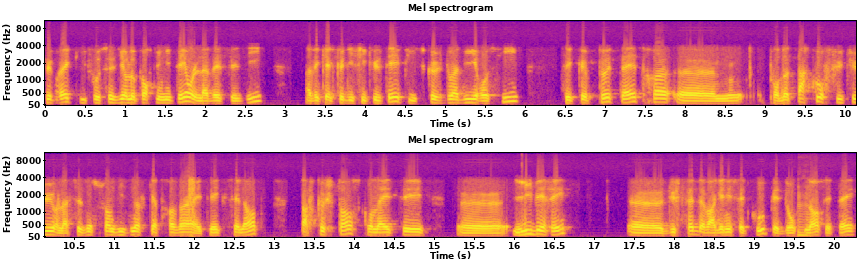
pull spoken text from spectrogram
c'est vrai qu'il faut saisir l'opportunité. On l'avait saisi avec quelques difficultés. Et puis ce que je dois dire aussi, c'est que peut-être euh, pour notre parcours futur, la saison 79-80 a été excellente parce que je pense qu'on a été euh, libéré euh, du fait d'avoir gagné cette coupe. Et donc mmh. Nantes était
